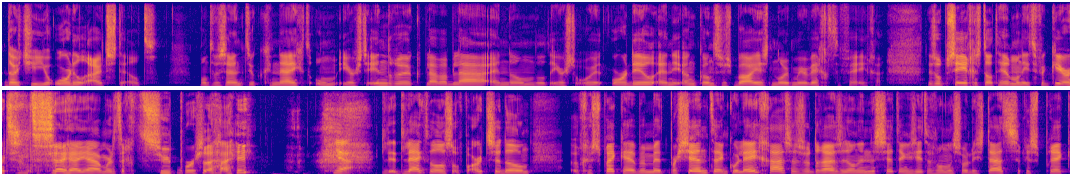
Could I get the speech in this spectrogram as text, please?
dat je je oordeel uitstelt. Want we zijn natuurlijk geneigd om eerste indruk, bla bla bla, en dan dat eerste oor- oordeel en die unconscious bias nooit meer weg te vegen. Dus op zich is dat helemaal niet verkeerd. Toen zei hij, ja, maar dat is echt super saai. Ja, Het lijkt wel alsof artsen dan eh, gesprekken hebben met patiënten en collega's. En zodra ze dan in de setting zitten van een sollicitatiegesprek,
